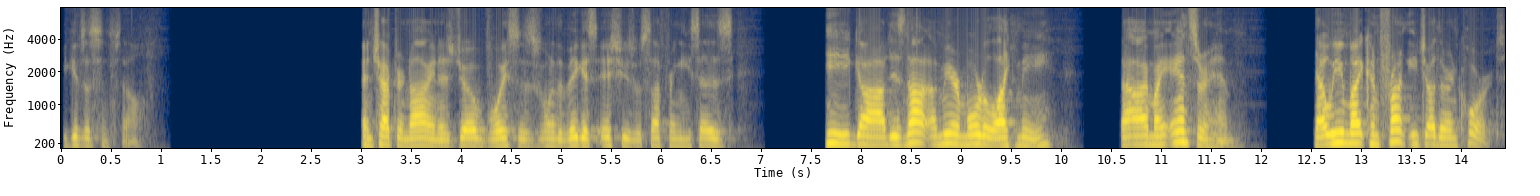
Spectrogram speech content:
He gives us Himself. In chapter 9, as Job voices one of the biggest issues with suffering, he says, He, God, is not a mere mortal like me that I might answer him, that we might confront each other in court.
